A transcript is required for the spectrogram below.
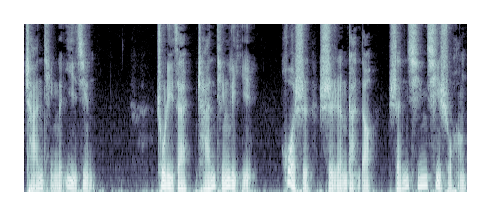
禅庭的意境。矗立在禅庭里，或是使人感到神清气爽，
